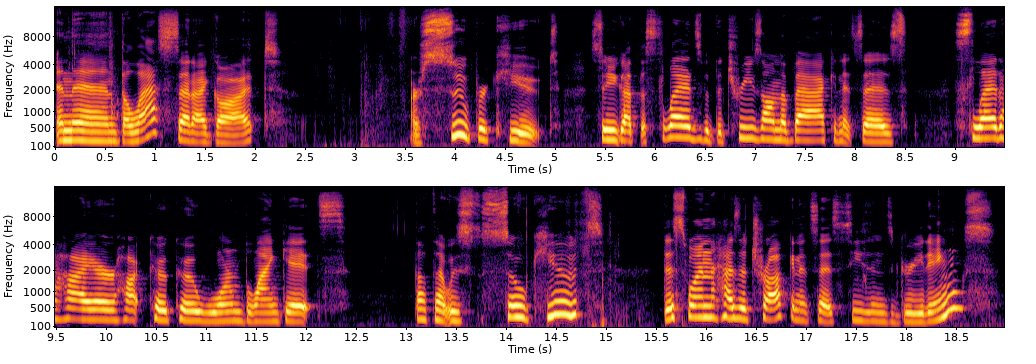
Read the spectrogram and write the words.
And then the last set I got are super cute. So you got the sleds with the trees on the back and it says sled hire, hot cocoa, warm blankets. Thought that was so cute. This one has a truck and it says season's greetings.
